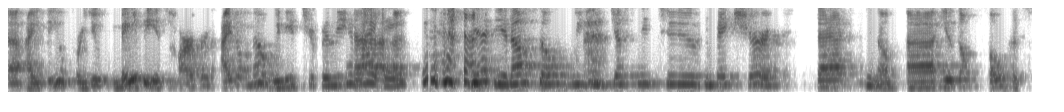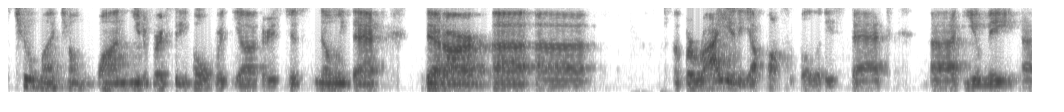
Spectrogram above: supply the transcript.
uh, ideal for you. Maybe it's Harvard. I don't know. We need to really, uh, uh, yeah, you know, so we just need to make sure that, you know, uh, you don't focus too much on one university over the others, just knowing that there are uh, uh, a variety of possibilities that uh, you may uh,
